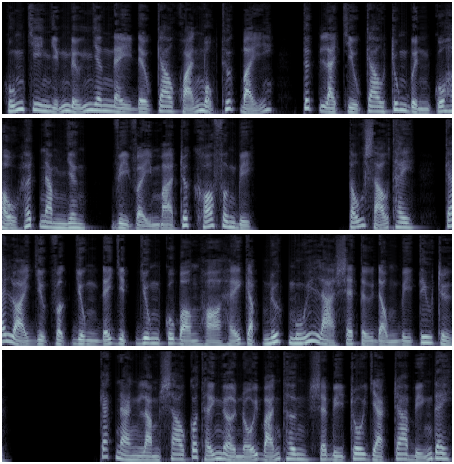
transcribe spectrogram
Huống chi những nữ nhân này đều cao khoảng một thước bảy, tức là chiều cao trung bình của hầu hết nam nhân, vì vậy mà rất khó phân biệt. Tấu xảo thay, cái loại dược vật dùng để dịch dung của bọn họ hễ gặp nước muối là sẽ tự động bị tiêu trừ. Các nàng làm sao có thể ngờ nổi bản thân sẽ bị trôi dạt ra biển đây?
